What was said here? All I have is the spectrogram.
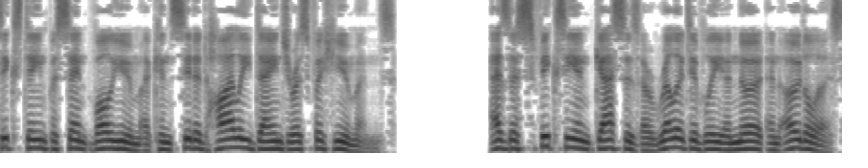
16% volume are considered highly dangerous for humans. As asphyxiant gases are relatively inert and odorless,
